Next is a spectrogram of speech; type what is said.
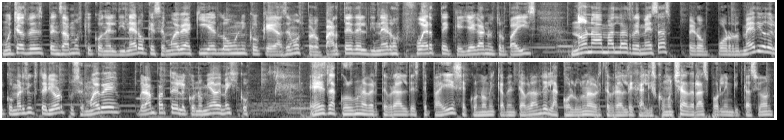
Muchas veces pensamos que con el dinero que se mueve aquí es lo único que hacemos, pero parte del dinero fuerte que llega a nuestro país, no nada más las remesas, pero por medio del comercio exterior, pues se mueve gran parte de la economía de México. Es la columna vertebral de este país, económicamente hablando, y la columna vertebral de Jalisco. Muchas gracias por la invitación,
